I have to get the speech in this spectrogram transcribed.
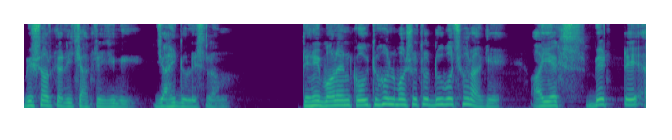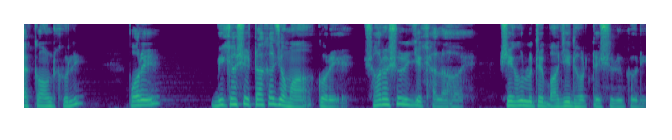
বেসরকারি চাকরিজীবী জাহিদুল ইসলাম। তিনি বলেন, কৌতূহলবশত দু বছর আগে আইএক্স বেটে অ্যাকাউন্ট খুলি, পরে বিকাশে টাকা জমা করে সরাসরি যে খেলা হয়, সেগুলোতে বাজি ধরতে শুরু করি।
